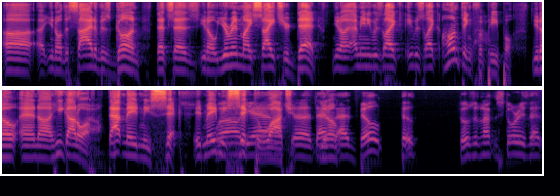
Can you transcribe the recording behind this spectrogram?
uh, you know, the side of his gun that says, you know, you're in my sights, you're dead. You know, I mean, he was like he was like hunting for people, you know, and uh, he got off. That made me sick. It made me sick yeah, to watch that, it. uh, that, you know, that Bill, those, those are not the stories that,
